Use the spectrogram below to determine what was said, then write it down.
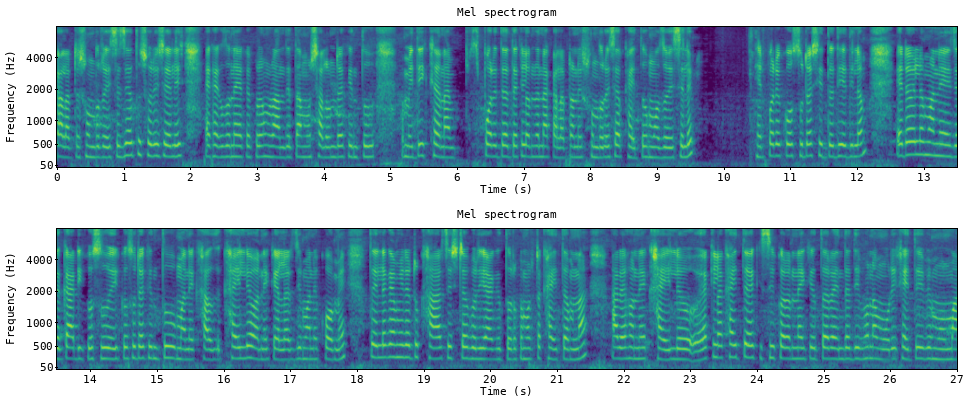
কালারটা সুন্দর হয়েছে। যেহেতু সরিষা, ইলিশ, এক একজনে এক এক রকম রান্ধে তা আমার সালনটা কিন্তু আমি দেখা না পরে দেখলাম যে না, কালারটা অনেক সুন্দর হয়েছে আর খাইতেও মজা হয়েছিল। এরপরে কচুটা সিদ্ধ দিয়ে দিলাম। এটা হলো মানে যে গাড়ি কচু, এই কচুটা কিন্তু মানে খাইলে অনেক অ্যালার্জি মানে কমে। তো লাগে আমি এটা একটু খাওয়ার চেষ্টা করি, আগে তো ওরকম একটা খাইতাম না। আর এখন খাইলেও, একলা খাইতে কিছুই করার নাই, কেউ তো রাইন্দা দিব না, মুড়ি খাইতে হইবে মোর মা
